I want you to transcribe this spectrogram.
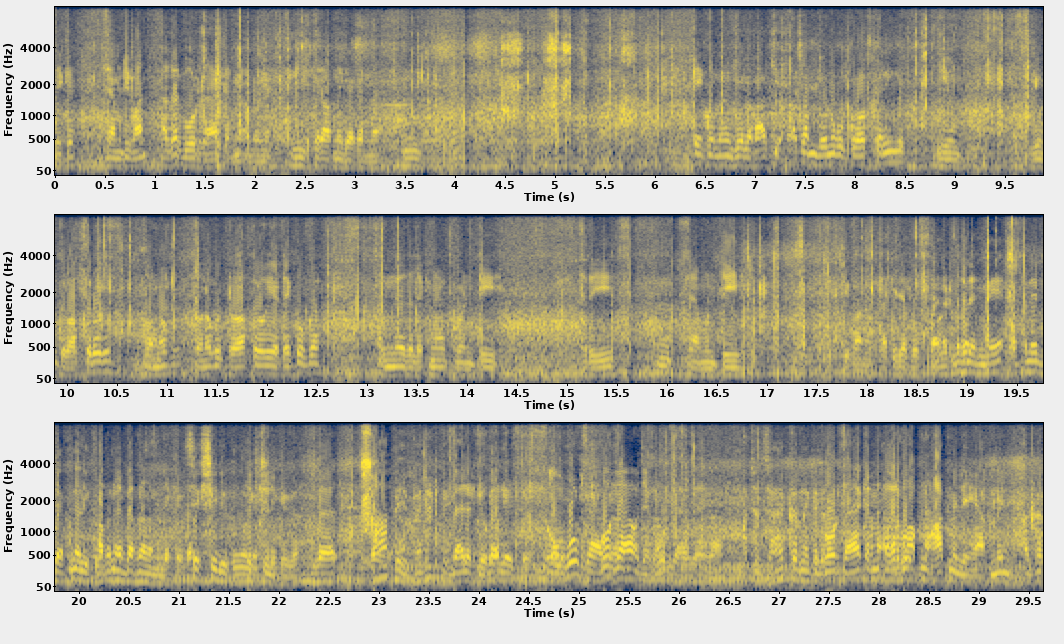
ठीक है? सेवेंटी वन अगर बोर्ड ज़ाया करना है उन्होंने तो फिर आपने क्या करना है? एक उन्होंने जो लगा कि अच्छा हम दोनों को क्रॉस करेंगे। यूँ यूँ क्रॉस करोगे? दोनों दोनों को क्रॉस करोगे अटैक होगा तुमने तो लिखना है twenty three seventy sixty one ताकि जब वो बैलेट मतलब मैं अपने अपना लिखूँगा अपने अपना नंबर लिखेगा। सिक्सटी लिखूँगा सिक्सटी लिखेगा। कहाँ पे? बैलेट पे। बैलेट के बैलेट पे। तो वोट वोट ज़ाया हो जाएगा। वोट ज़ाया जाएगा। अच्छा ज़ाहिर करने के वोट ज़ाया करना अगर वो अपने हाथ में लेंगे आप अगर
